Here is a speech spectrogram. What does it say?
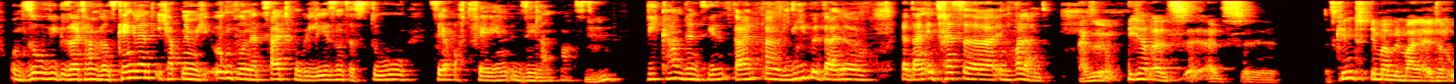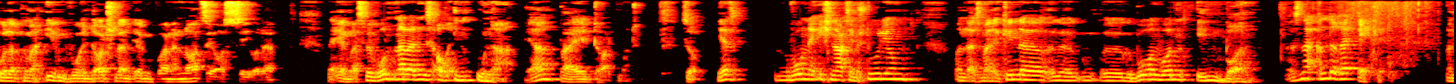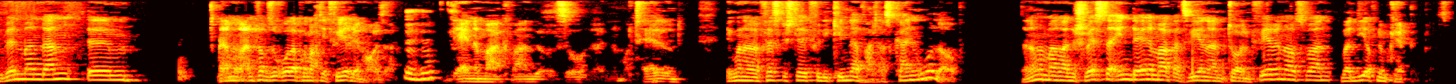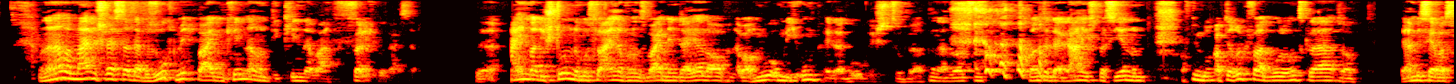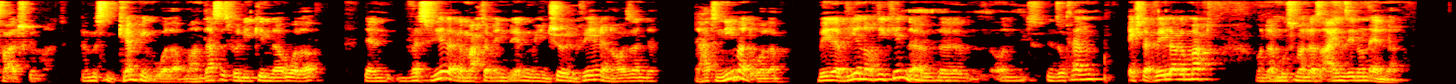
Und so, wie gesagt, haben wir uns kennengelernt. Ich habe nämlich irgendwo in der Zeitung gelesen, dass du sehr oft Ferien in Seeland machst. Mhm. Wie kam denn deine Liebe, deine, dein Interesse in Holland? Also ich habe als, äh, als, äh, als Kind immer mit meinen Eltern Urlaub gemacht, irgendwo in Deutschland, irgendwo an der Nordsee, Ostsee oder, irgendwas. Wir wohnten allerdings auch in Unna, ja, bei Dortmund. So, jetzt wohne ich nach dem Studium und als meine Kinder äh, äh, geboren wurden, in Bonn. Das ist eine andere Ecke. Und wenn man dann, ähm, wir haben am Anfang so Urlaub gemacht in Ferienhäusern. Mhm. Dänemark waren wir und so, oder in einem Hotel. Und irgendwann haben wir festgestellt, für die Kinder war das kein Urlaub. Dann haben wir mal meine Schwester in Dänemark, als wir in einem tollen Ferienhaus waren, war die auf einem Campingplatz. Und dann haben wir meine Schwester da besucht mit beiden Kindern und die Kinder waren völlig begeistert. Äh, Einmal die Stunde musste einer von uns beiden hinterherlaufen, aber auch nur, um nicht unpädagogisch zu wirken. Ansonsten konnte da gar nichts passieren. Und auf, dem, auf der Rückfahrt wurde uns klar, so, wir haben bisher was falsch gemacht. Wir müssen Campingurlaub machen. Das ist für die Kinder Urlaub. Denn was wir da gemacht haben in irgendwelchen schönen Ferienhäusern, da, da hatte niemand Urlaub. Weder wir noch die Kinder. Mhm. Äh, Und insofern echter Fehler gemacht. Und dann muss man das einsehen und ändern.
